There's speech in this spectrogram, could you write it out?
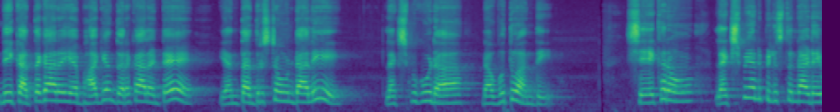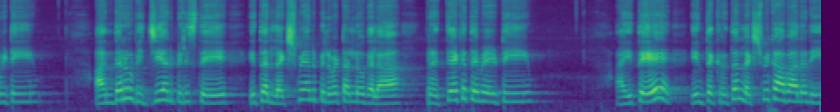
నీకు అత్తగారయ్యే భాగ్యం దొరకాలంటే ఎంత అదృష్టం ఉండాలి? లక్ష్మి కూడా నవ్వుతూ అంది. శేఖరం లక్ష్మి అని పిలుస్తున్నాడేమిటి? అందరూ విజ్జి అని పిలిస్తే ఇతను లక్ష్మి అని పిలవటంలో గల ప్రత్యేకత ఏమిటి అయితే ఇంత క్రితం లక్ష్మి కావాలని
